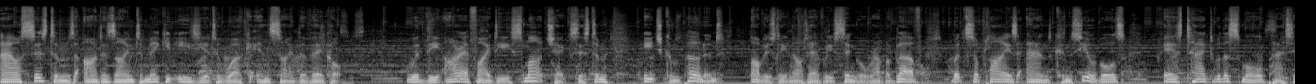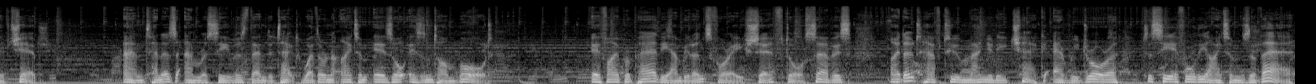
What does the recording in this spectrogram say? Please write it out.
Our systems are designed to make it easier to work inside the vehicle. With the RFID Smart Check system, each component, obviously not every single rubber glove, but supplies and consumables, is tagged with a small passive chip. Antennas and receivers then detect whether an item is or isn't on board. If I prepare the ambulance for a shift or service, I don't have to manually check every drawer to see if all the items are there,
